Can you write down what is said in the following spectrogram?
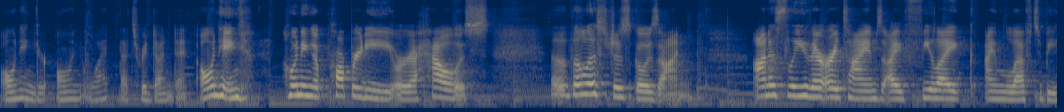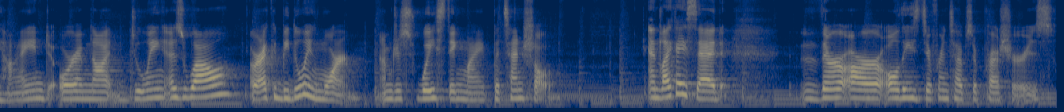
owning your own what? That's redundant. Owning owning a property or a house. The list just goes on. Honestly there are times i feel like i'm left behind or i'm not doing as well or i could be doing more. I'm just wasting my potential. And like i said there are all these different types of pressures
